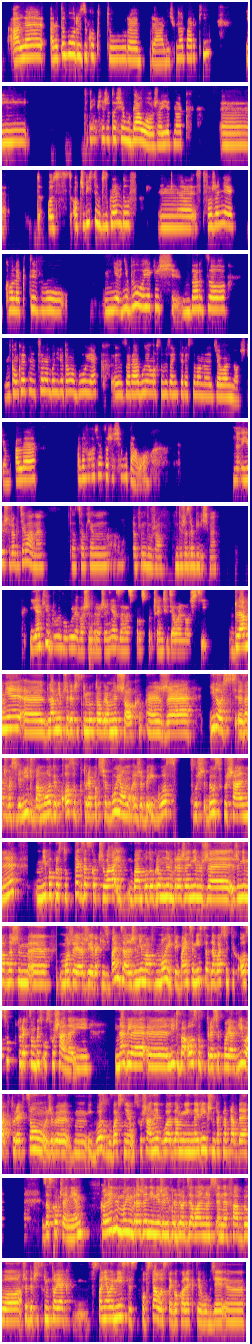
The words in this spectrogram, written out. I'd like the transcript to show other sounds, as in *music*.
ale, ale to było ryzyko, które braliśmy na barki i wydaje mi się, że to się udało, że jednak e, to, z oczywistych względów mm, stworzenie kolektywu nie, nie było jakimś bardzo konkretnym celem, bo nie wiadomo było, jak e, zareagują osoby zainteresowane działalnością, ale, ale wychodzi na to, że się udało. No i już rok działamy. To całkiem, całkiem dużo. Dużo zrobiliśmy. Jakie były w ogóle Wasze wrażenia zaraz po rozpoczęciu działalności? Dla mnie, e, dla mnie przede wszystkim był to ogromny szok, e, że ilość, e, znaczy właściwie liczba młodych osób, które potrzebują, żeby ich głos był słyszalny, mnie po prostu tak zaskoczyła i byłam pod ogromnym wrażeniem, że, że nie ma w naszym, e, może ja żyję w jakiejś bańce, ale że nie ma w mojej tej bańce miejsca dla właśnie tych osób, które chcą być usłyszane i, i nagle e, liczba osób, które się pojawiła, które chcą, żeby mm, ich głos był właśnie usłyszany, była dla mnie największym tak naprawdę zaskoczeniem. Kolejnym moim wrażeniem, jeżeli chodzi o działalność NFA, było przede wszystkim to, jak wspaniałe miejsce powstało z tego kolektywu, gdzie y,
